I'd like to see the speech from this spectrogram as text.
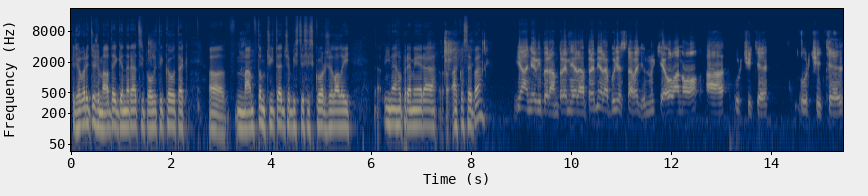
Keď hovoríte, že mladej generácii politikov, tak uh, mám v tom čítať, že by ste si skôr želali iného premiéra ako seba? Ja nevyberám premiéra. Premiéra bude stavať hnutie Olano a určite určite e,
